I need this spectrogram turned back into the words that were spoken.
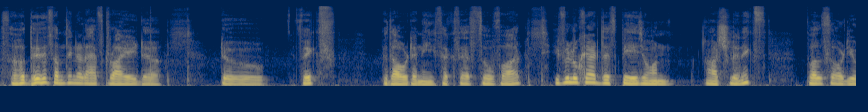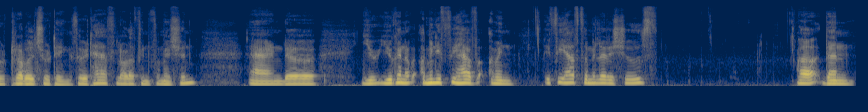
So this is something that I have tried uh, to fix without any success so far. If you look at this page on Arch Linux, Pulse Audio troubleshooting, so it has a lot of information, and uh, you you can I mean if you have I mean if you have similar issues, uh, then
